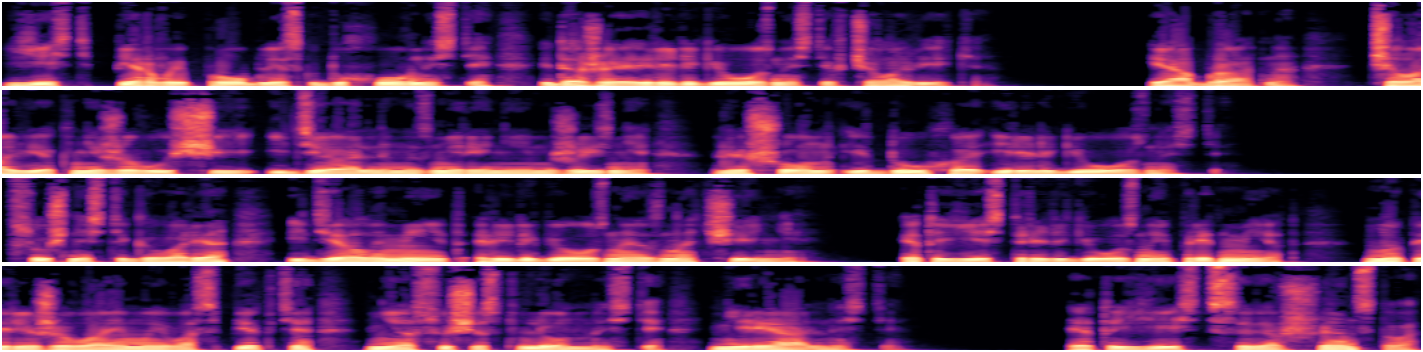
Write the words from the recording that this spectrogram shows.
есть первый проблеск духовности и даже религиозности в человеке. И обратно, человек, не живущий идеальным измерением жизни, лишен и духа, и религиозности – в сущности говоря, идеал имеет религиозное значение. Это есть религиозный предмет, но переживаемый в аспекте неосуществленности, нереальности. Это есть совершенство,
